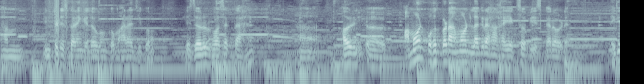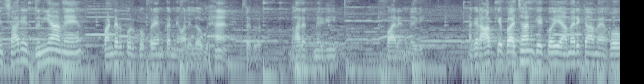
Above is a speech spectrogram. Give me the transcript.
हम इंट्रोड्यूस करेंगे लोगों को महाराज जी को। ये ज़रूर हो सकता है। हाँ, और अमाउंट बहुत बड़ा अमाउंट लग रहा है 120 करोड़। लेकिन सारे दुनिया में पंडरपुर को प्रेम करने वाले लोग हैं ज़रूर। भारत में भी फॉरेन में भी। अगर आपके पहचान के कोई अमेरिका में हो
